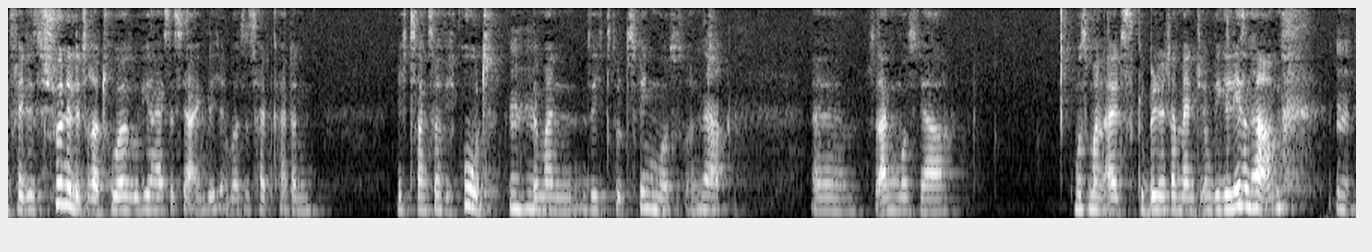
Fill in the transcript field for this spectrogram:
vielleicht ist es schöne Literatur, so hier heißt es ja eigentlich, aber es ist halt dann nicht zwangsläufig gut, mhm. wenn man sich so zwingen muss und ja. äh, sagen muss, ja, muss man als gebildeter Mensch irgendwie gelesen haben. Mhm.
